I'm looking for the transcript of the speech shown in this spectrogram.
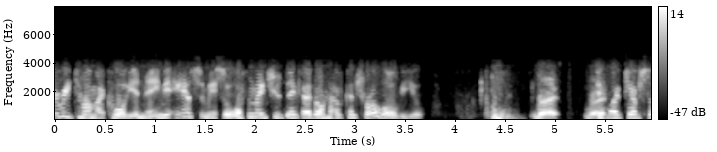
every time I call your name, you answer me. So what makes you think I don't have control over you? Right. Right. If I kept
